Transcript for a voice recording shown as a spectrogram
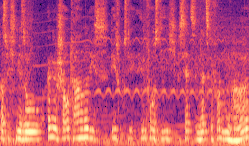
was ich mir so angeschaut habe, die, die, die Infos, die ich bis jetzt im Netz gefunden habe,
